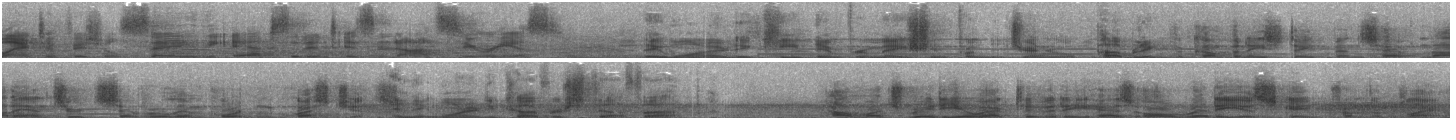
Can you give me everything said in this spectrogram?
Plant officials say the accident is not serious. They wanted to keep information from the general public, The company's statements have not answered several important questions. and they wanted to cover stuff up. How much radioactivity has already escaped from the plant?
